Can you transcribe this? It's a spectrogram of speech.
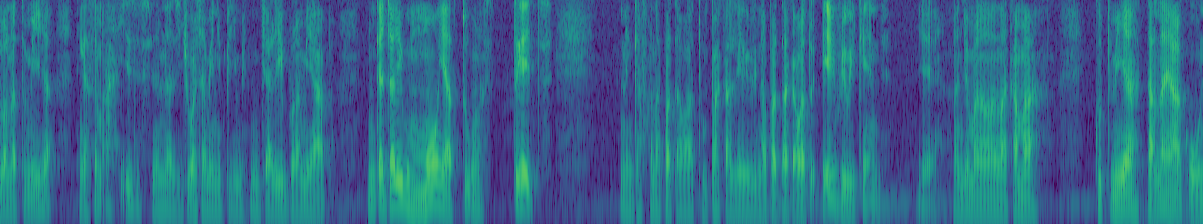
wanatumisha. Nikasema ah, hizi sinema nazijua acha mi nipime nijaribu na mi hapa. Nikajaribu moya tu straight. Nikafika napata watu mpaka leo hivi napataka watu every weekend yeah. na ndio maana naona kama kutumia tala yako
